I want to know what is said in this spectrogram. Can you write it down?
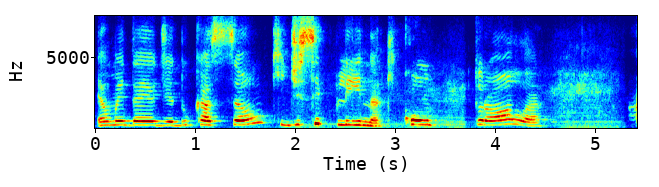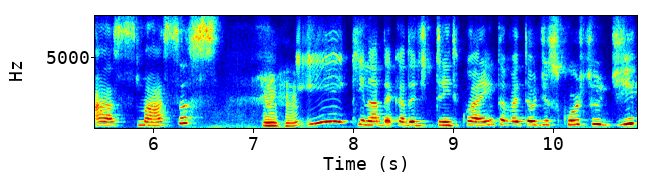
É uma ideia de educação que disciplina, que controla as massas Uhum. E que na década de 30 e 40 vai ter o discurso de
